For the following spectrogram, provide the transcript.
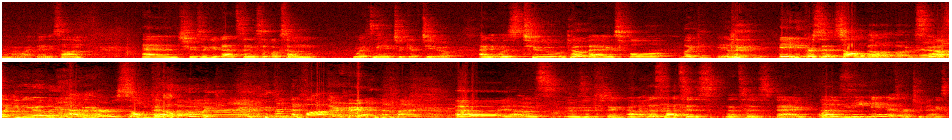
And my wife Andy saw him, and she was like, "Your dad's sending some books home with me to give to you." And it was two tote bags full, like like eighty percent Saul Bellow books. And I was like, "You think I like haven't heard of Saul Bellow?" Like, the father. The? Uh, yeah, it was it was interesting. Uh, that's that's his that's his bag. What does Um, he do? Or two bags.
